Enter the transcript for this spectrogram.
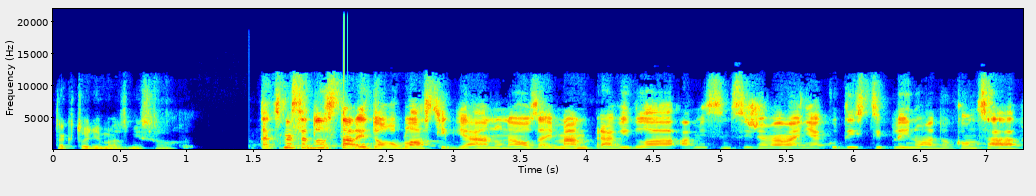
tak to nemá zmysel tak sme sa dostali do oblasti, kde áno, naozaj mám pravidlá a myslím si, že mám aj nejakú disciplínu a dokonca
